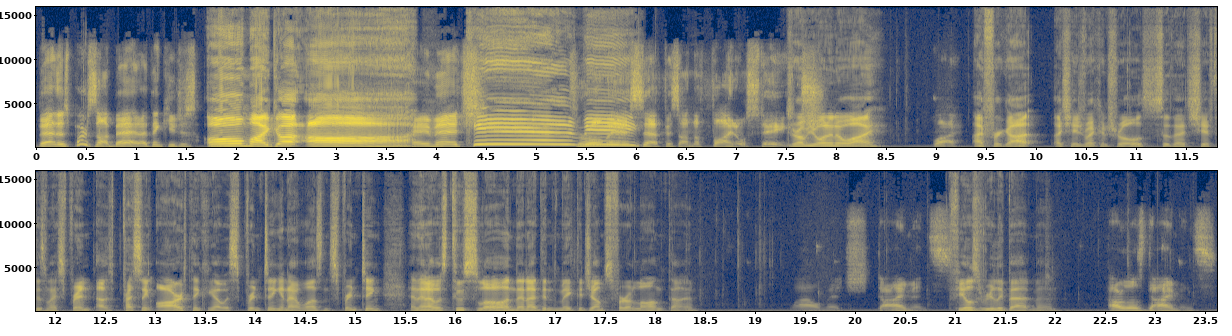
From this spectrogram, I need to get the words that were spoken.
That this part's not bad. I think you just. Oh my god! Ah! Hey Mitch. Kill Jerome me! ASF is on the final stage. Jerome, you want to know why? Why? I forgot. I changed my controls so that shift is my sprint. I was pressing R thinking I was sprinting and I wasn't sprinting. And then I was too slow and then I didn't make the jumps for a long time. Wow, Mitch. Diamonds. Feels really bad, man. How are those diamonds?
